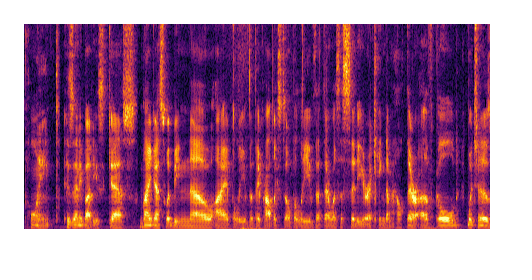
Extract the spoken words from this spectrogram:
point, is anybody's guess. My guess would be no. I believe that they probably still believe that there was a city or a kingdom out there of gold, which is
